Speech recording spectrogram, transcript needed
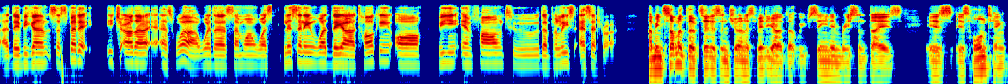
Uh, they began suspecting each other as well, whether someone was listening what they are talking or being informed to the police, etc. I mean, some of the citizen journalist video that we've seen in recent days is is haunting.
